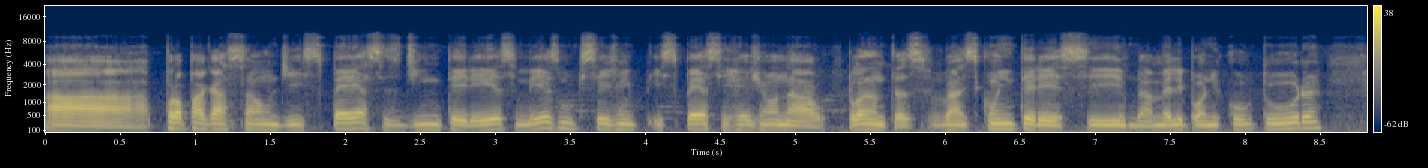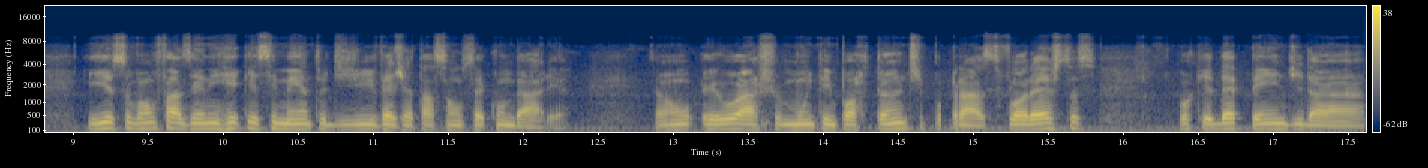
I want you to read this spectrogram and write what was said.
a propagação de espécies de interesse, mesmo que seja espécie regional, plantas, mas com interesse da meliponicultura, e isso vão fazendo enriquecimento de vegetação secundária. Então, eu acho muito importante para as florestas, porque depende da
